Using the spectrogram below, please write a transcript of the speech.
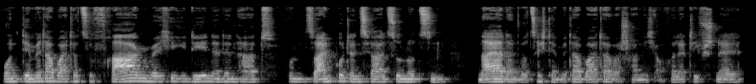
und den Mitarbeiter zu fragen, welche Ideen er denn hat und sein Potenzial zu nutzen, naja, dann wird sich der Mitarbeiter wahrscheinlich auch relativ schnell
